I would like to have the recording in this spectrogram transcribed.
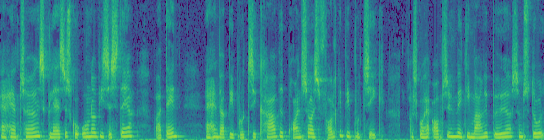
at herr Tørens klasse skulle undervises der, var den, at han var bibliotekar ved Brøndshøjs Folkebibliotek og skulle have opsyn med de mange bøger, som stod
